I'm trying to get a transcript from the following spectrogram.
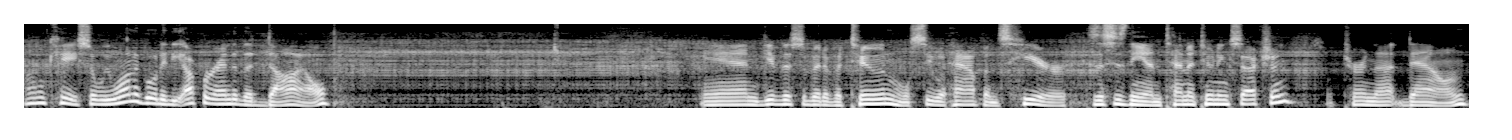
Okay, so we want to go to the upper end of the dial and give this a bit of a tune. We'll see what happens here. This is the antenna tuning section, so turn that down.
